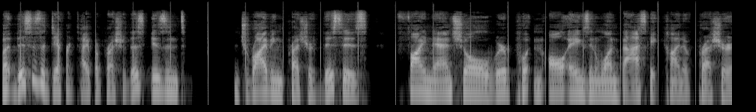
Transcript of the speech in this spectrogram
But this is a different type of pressure. This isn't driving pressure. This is financial. We're putting all eggs in one basket kind of pressure.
